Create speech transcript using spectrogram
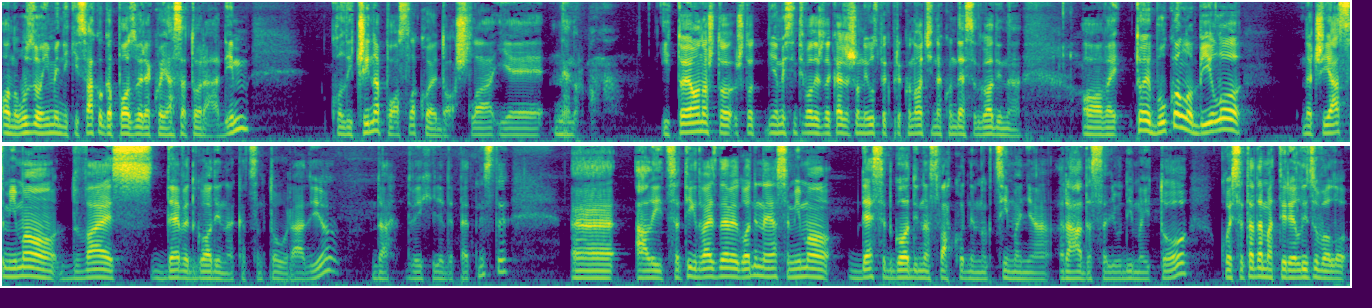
ono, uzeo imenik i svakoga pozvao i rekao ja sad to radim, količina posla koja je došla je nenormalna. I to je ono što, što ja mislim ti voliš da kažeš onaj uspeh preko noći nakon 10 godina. Ovaj, to je bukvalno bilo, znači ja sam imao 29 godina kad sam to uradio, da, 2015. Uh, ali sa tih 29 godina ja sam imao 10 godina svakodnevnog cimanja rada sa ljudima i to, koje se tada materializovalo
